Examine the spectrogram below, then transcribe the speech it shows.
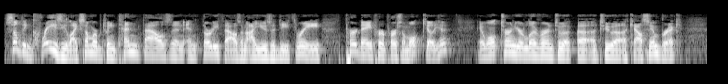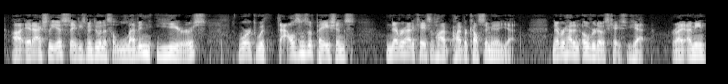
something crazy, like somewhere between 10,000 and 30,000 IUs of D3 per day per person. Won't kill you. It won't turn your liver into a, uh, to a calcium brick. Uh, it actually is safe. He's been doing this 11 years, worked with thousands of patients, never had a case of hy- hypercalcemia yet, never had an overdose case yet, right? I mean,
